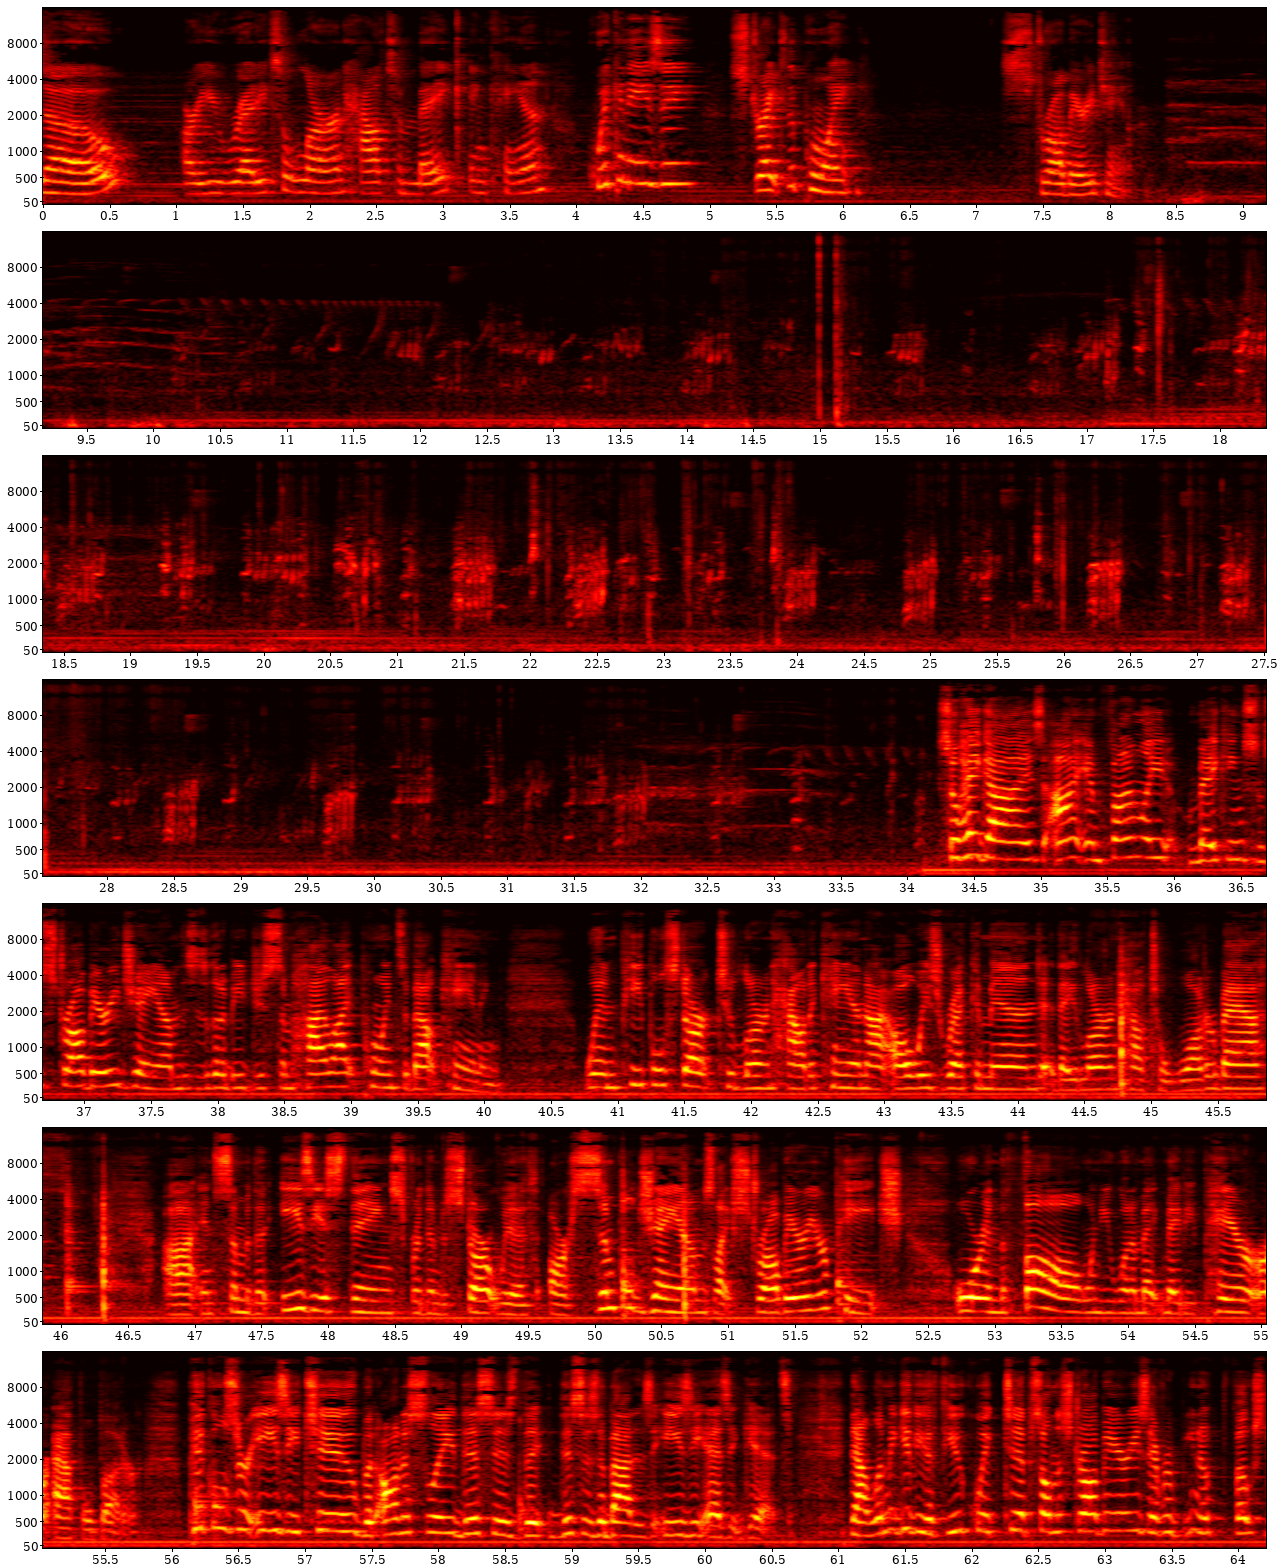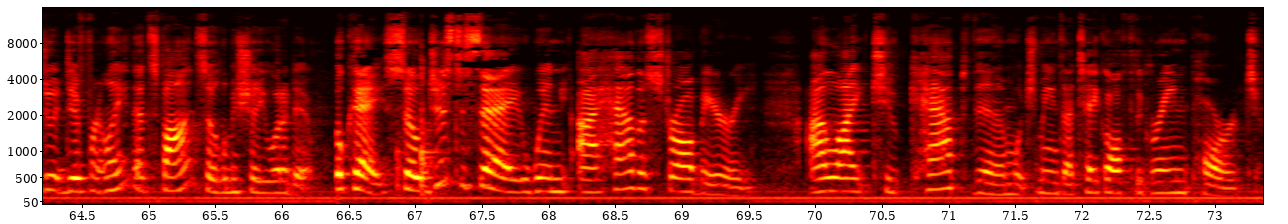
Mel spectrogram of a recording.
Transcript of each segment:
So, are you ready to learn how to make and can quick and easy, straight to the point, strawberry jam? So hey guys, I am finally making some strawberry jam. This is gonna be just some highlight points about canning. When people start to learn how to can, I always recommend they learn how to water bath. Uh, and some of the easiest things for them to start with are simple jams like strawberry or peach, or in the fall when you want to make maybe pear or apple butter. Pickles are easy too, but honestly, this is the this is about as easy as it gets. Now, let me give you a few quick tips on the strawberries. Every, you know, folks do it differently. That's fine. So let me show you what I do. Okay, so just to say, when I have a strawberry, I like to cap them, which means I take off the green part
